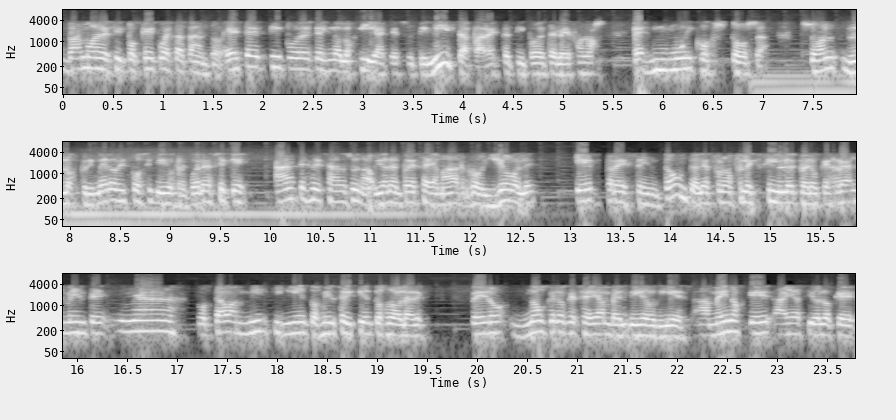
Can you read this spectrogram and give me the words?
vamos a decir por qué cuesta tanto. Este tipo de tecnología que se utiliza para este tipo de teléfonos es muy costosa. Son los primeros dispositivos. Recuérdense que antes de Samsung había una empresa llamada Royole que presentó un teléfono flexible, pero que realmente nah, costaba 1.500, 1.600 dólares, pero no creo que se hayan vendido 10, a menos que haya sido lo que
